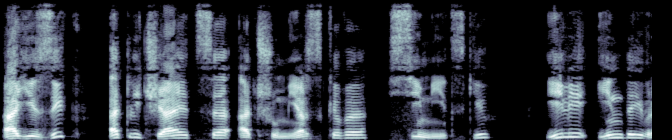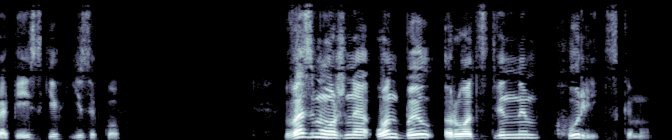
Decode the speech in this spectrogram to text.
А язык отличается от шумерского, семитских или индоевропейских языков. Возможно, он был родственным хуритскому.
